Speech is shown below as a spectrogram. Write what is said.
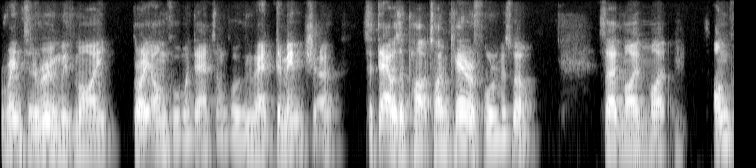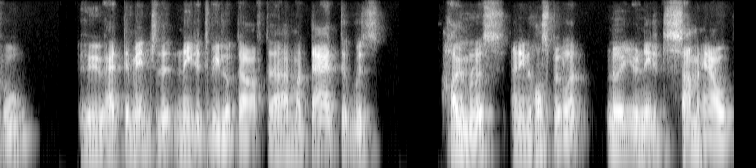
renting a room with my great uncle, my dad's uncle, who had dementia. So dad was a part-time carer for him as well. So I had my, Mm. my uncle who had dementia that needed to be looked after, and my dad that was homeless and in hospital, and no, you needed to somehow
